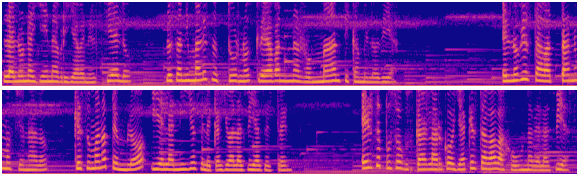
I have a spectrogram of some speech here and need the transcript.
la luna llena brillaba en el cielo, los animales nocturnos creaban una romántica melodía. El novio estaba tan emocionado que su mano tembló y el anillo se le cayó a las vías del tren. Él se puso a buscar la argolla que estaba bajo una de las vías.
